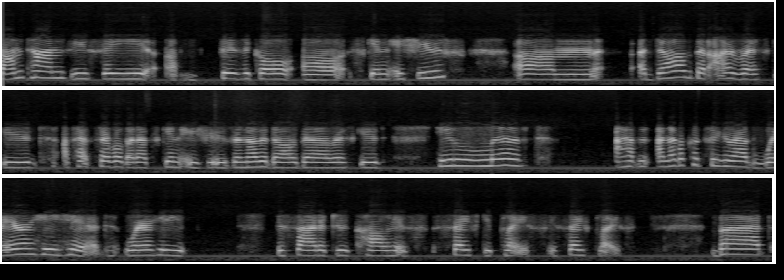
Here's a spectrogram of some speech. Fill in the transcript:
sometimes you see uh, physical uh, skin issues. Um, a dog that I rescued, I've had several that had skin issues. Another dog that I rescued, he lived. I haven't. I never could figure out where he hid, where he decided to call his safety place, his safe place. But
